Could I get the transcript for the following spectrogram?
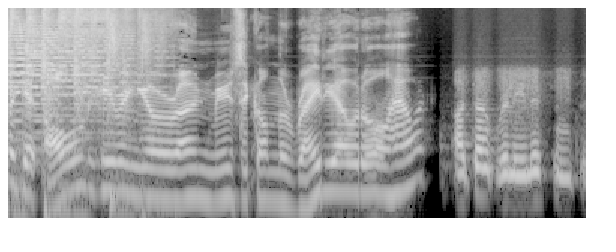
Ever get old hearing your own music on the radio at all, Howard? I don't really listen. To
